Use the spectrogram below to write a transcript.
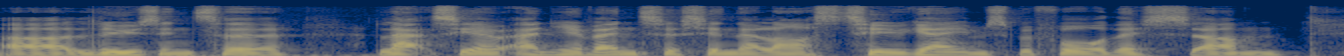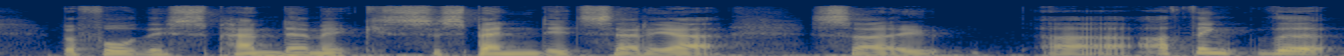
uh, losing to Lazio and Juventus in their last two games before this um, before this pandemic suspended Serie A. So uh, I think that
